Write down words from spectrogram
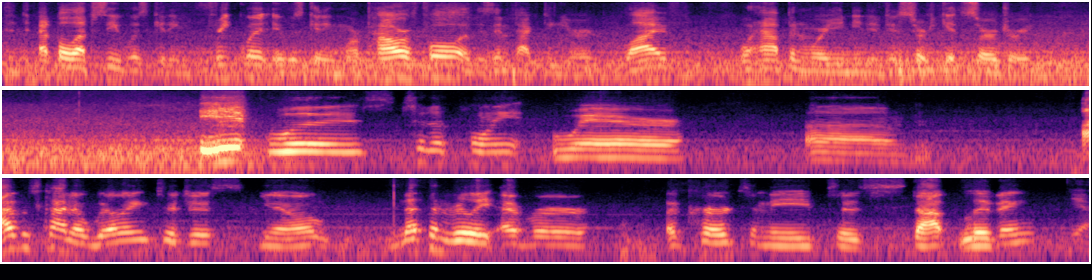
the epilepsy was getting frequent. It was getting more powerful. It was impacting your life. What happened where you needed to start to get surgery? It was to the point where um, I was kind of willing to just, you know, nothing really ever occurred to me to stop living. Yeah.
